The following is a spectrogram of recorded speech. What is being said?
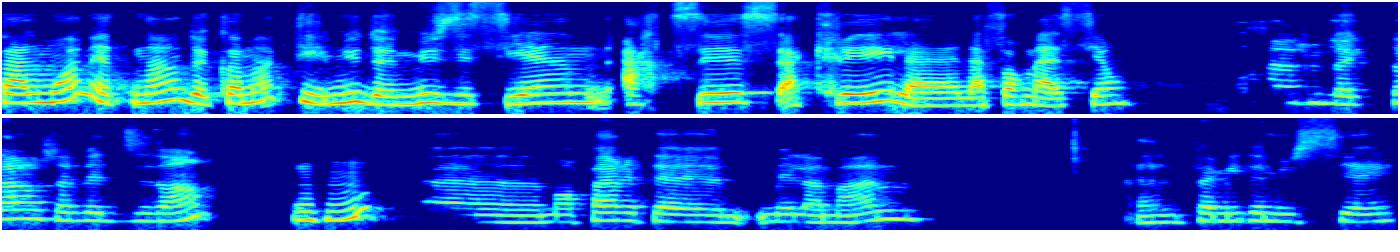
Parle-moi maintenant de comment tu es venue de musicienne, artiste, à créer la, formation. Joué de la guitare, j'avais 10 ans. Mm-hmm. Euh, mon père était mélomane, une famille de musiciens.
